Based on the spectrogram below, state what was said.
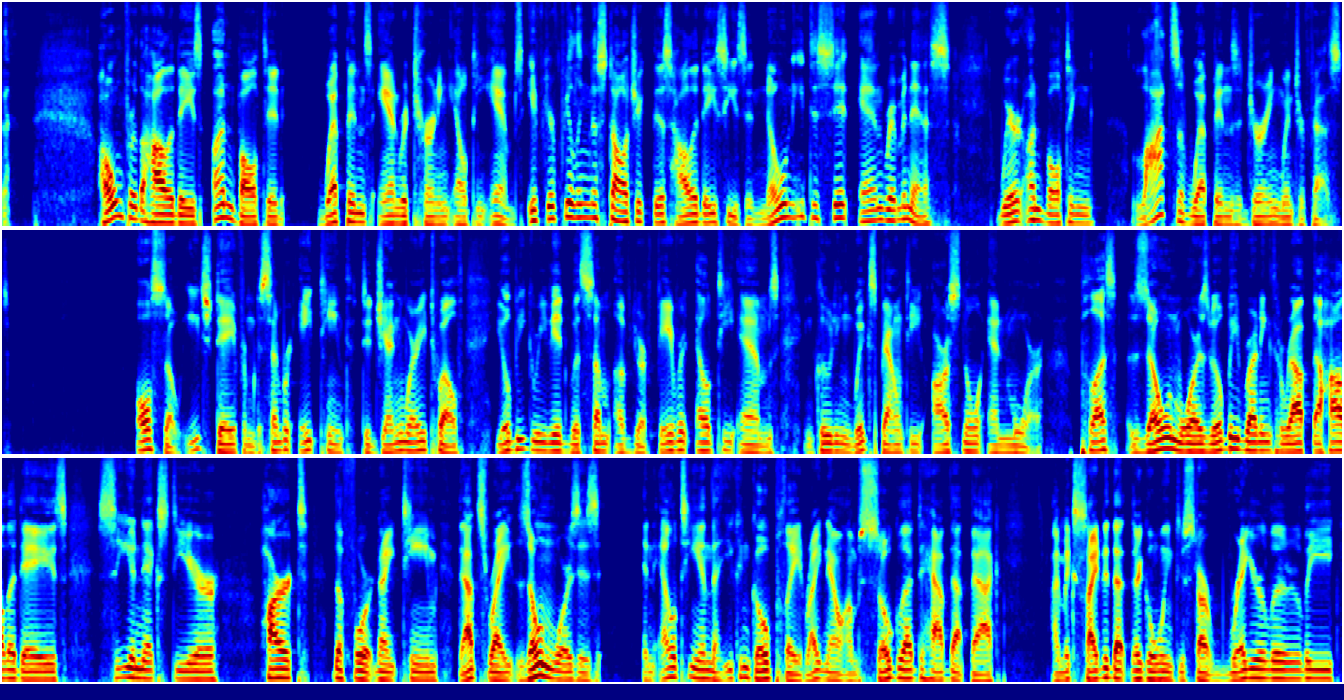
Home for the holidays, unvaulted weapons and returning LTMs. If you're feeling nostalgic this holiday season, no need to sit and reminisce. We're unvaulting lots of weapons during Winterfest. Also, each day from December 18th to January 12th, you'll be greeted with some of your favorite LTMs, including Wick's Bounty, Arsenal, and more. Plus, Zone Wars will be running throughout the holidays. See you next year. Heart, the Fortnite team. That's right, Zone Wars is an LTM that you can go play right now. I'm so glad to have that back. I'm excited that they're going to start regularly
